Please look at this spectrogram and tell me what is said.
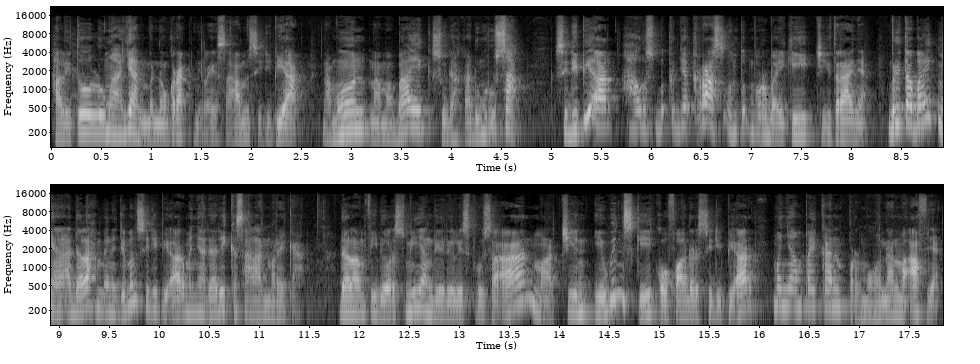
Hal itu lumayan mendongkrak nilai saham CDPR. Namun, nama baik sudah kadung rusak. CDPR harus bekerja keras untuk memperbaiki citranya. Berita baiknya adalah manajemen CDPR menyadari kesalahan mereka. Dalam video resmi yang dirilis perusahaan, Marcin Iwinski, co-founder CDPR, menyampaikan permohonan maafnya.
